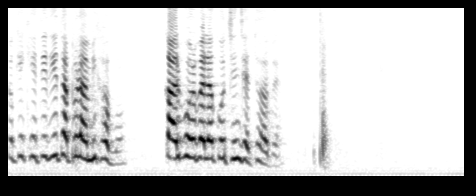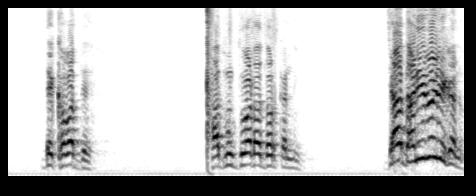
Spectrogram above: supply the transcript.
তোকে খেতে দিয়ে তারপর আমি খাব। কাল ভোরবেলা কোচিং যেতে হবে। দে খাবার দে। হাত মুখ ধোয়াটা দরকার নেই। যা দাঁড়িয়ে রইলি কেন?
